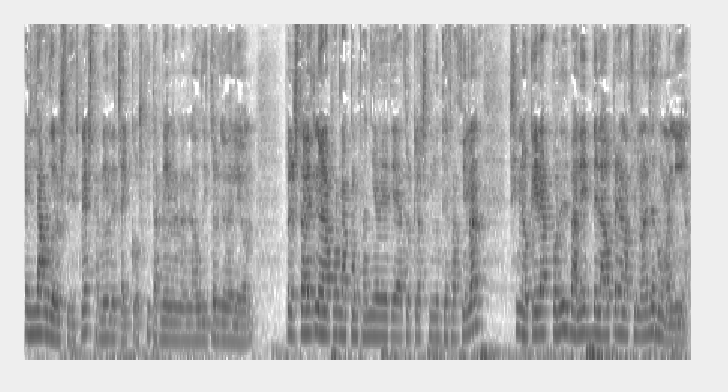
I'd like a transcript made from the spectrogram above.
El Lago de los Cisnes, también de Tchaikovsky, también en el Auditorio de León. Pero esta vez no era por la Compañía de Teatro Clásico Internacional, sino que era por el ballet de la Ópera Nacional de Rumanía.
